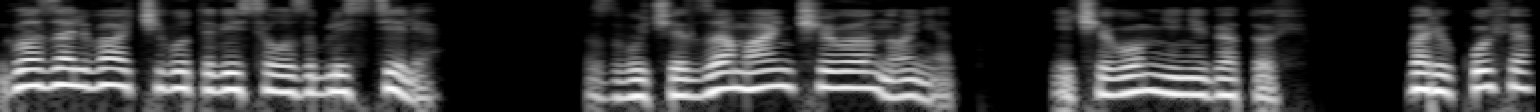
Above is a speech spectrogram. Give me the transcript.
Глаза льва от чего-то весело заблестели. Звучит заманчиво, но нет. Ничего мне не готовь. Варю кофе,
